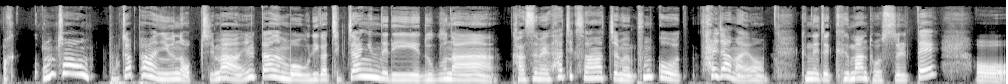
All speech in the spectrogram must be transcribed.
막 엄청 복잡한 이유는 없지만 일단은 뭐 우리가 직장인들이 누구나 가슴에 사직서 하나쯤은 품고 살잖아요. 근데 이제 그만뒀을 때, 어,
